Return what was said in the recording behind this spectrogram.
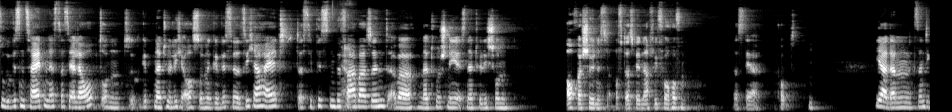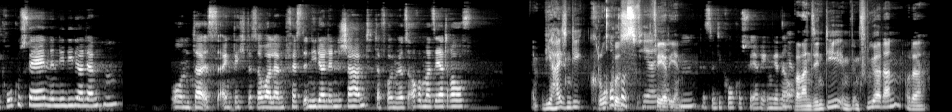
Zu gewissen Zeiten ist das erlaubt und gibt natürlich auch so eine gewisse Sicherheit, dass die Pisten befahrbar sind. Aber Naturschnee ist natürlich schon auch was Schönes, auf das wir nach wie vor hoffen, dass der kommt. Ja, dann sind die Krokusferien in den Niederlanden. Und da ist eigentlich das Sauerland fest in niederländischer Hand. Da freuen wir uns auch immer sehr drauf. Wie heißen die? Krokusferien. Mhm. Das sind die Krokusferien, genau. Ja. Aber wann sind die? Im, Im Frühjahr dann? Oder?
